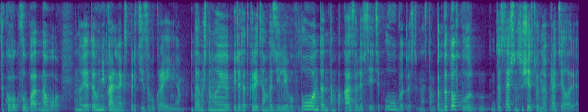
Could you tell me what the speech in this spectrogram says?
такого клуба одного. Ну, и это уникальная экспертиза в Украине. Потому что мы перед открытием возили его в Лондон, там показывали все эти клубы, то есть у нас там подготовку достаточно существенную проделали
